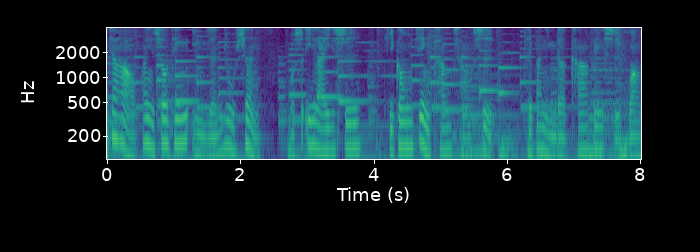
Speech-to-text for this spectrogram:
家好，欢迎收听《引人入胜》，我是伊莱医师，提供健康常识，陪伴您的咖啡时光。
